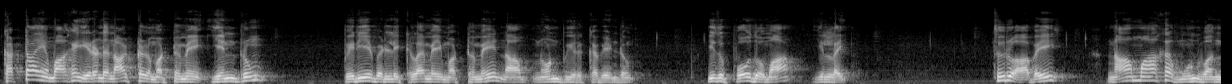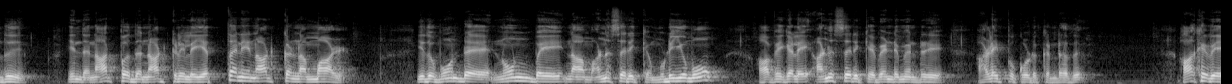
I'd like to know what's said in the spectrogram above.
கட்டாயமாக இரண்டு நாட்கள் மட்டுமே என்றும் பெரிய வெள்ளிக்கிழமை மட்டுமே நாம் நோன்பு இருக்க வேண்டும். இது போதுமா? இல்லை. திரு அவை நாமாக முன் வந்து இந்த நாற்பது நாட்களில் எத்தனை நாட்கள் நம்மால் இது போன்ற நோன்பை நாம் அனுசரிக்க முடியுமோ அவைகளை அனுசரிக்க வேண்டும் என்று அழைப்பு கொடுக்கின்றது. ஆகவே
